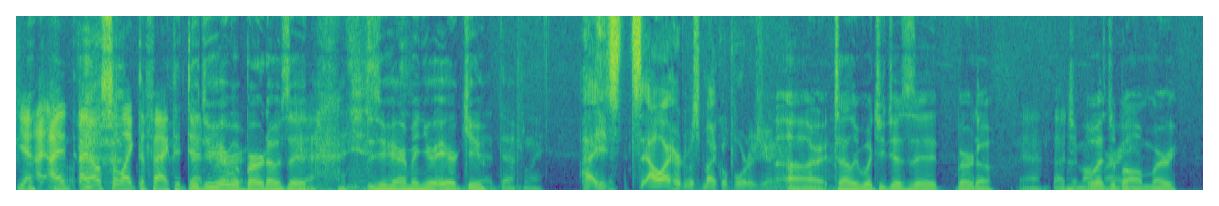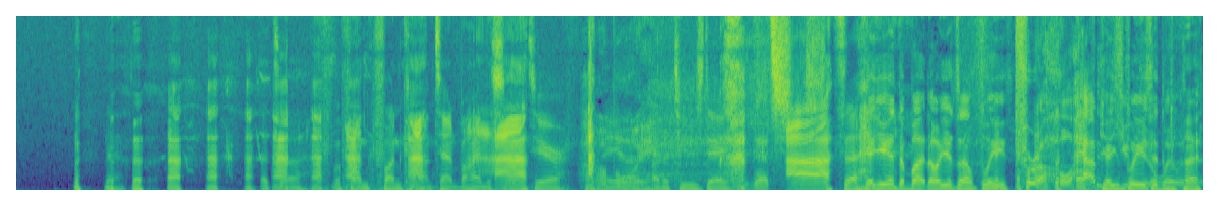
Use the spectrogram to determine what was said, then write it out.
Yeah, I, I I also like the fact that Denver. Did you hear what Berto said? Yeah, Did you hear him in your ear cue? Yeah, definitely. I, he's, all I heard was Michael Porter Jr. All right. Tell me what you just said, Berto. Yeah, uh, Jamal What's Murray. Jamal Murray? That's uh, fun, fun content behind the scenes here. Oh, on a, uh, boy. on a Tuesday. That's Ah, It's, uh, can you hit the button on yourself, please? bro. How did Can you you, please get hit the button?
